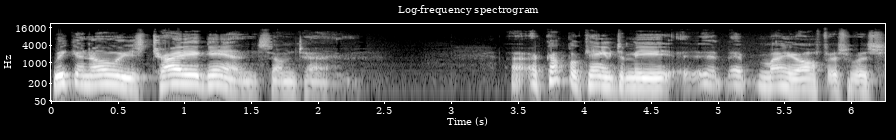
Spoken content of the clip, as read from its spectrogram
We can always try again sometime. A couple came to me, uh, my office was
